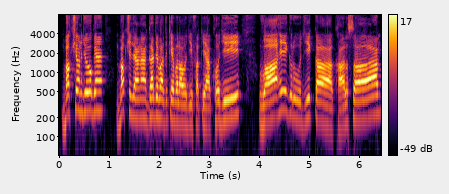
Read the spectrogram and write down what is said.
ਬਖਸ਼ਣਯੋਗ ਹੈ। ਬਖਸ਼ ਲੈਣਾ ਗੱਜ ਵੱਜ ਕੇ। ਬੁਲਾਓ ਜੀ ਫਤਿਹ ਆਖੋ ਜੀ। ਵਾਹਿਗੁਰੂ ਜੀ ਕਾ ਖਾਲਸਾ।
